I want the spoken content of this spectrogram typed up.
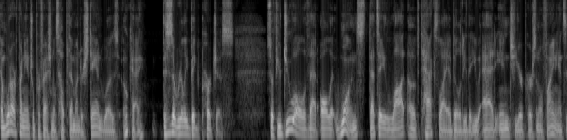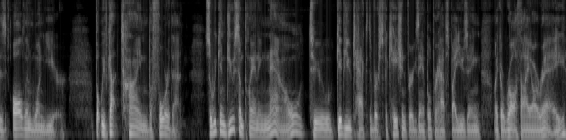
And what our financial professionals helped them understand was okay, this is a really big purchase. So if you do all of that all at once, that's a lot of tax liability that you add into your personal finances all in one year. But we've got time before that. So we can do some planning now to give you tax diversification, for example, perhaps by using like a Roth IRA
